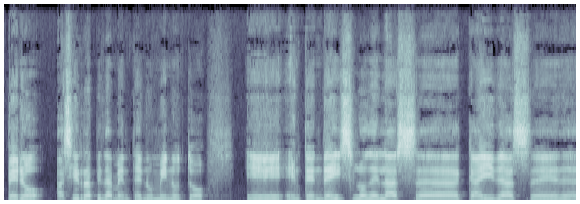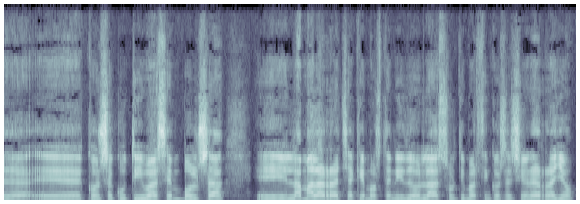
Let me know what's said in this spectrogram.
Pero así rápidamente, en un minuto, eh, ¿entendéis lo de las eh, caídas consecutivas en bolsa? ¿La mala racha que hemos tenido en las últimas cinco sesiones, Rayo?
